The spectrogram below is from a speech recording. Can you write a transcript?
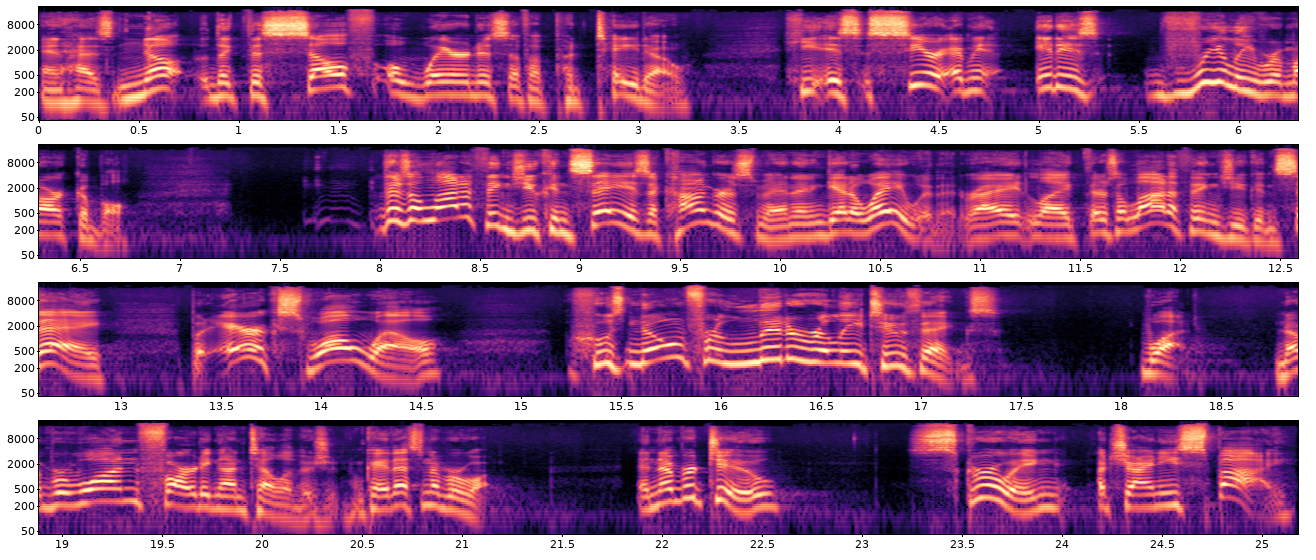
and has no like the self-awareness of a potato. He is serious. I mean, it is really remarkable. There's a lot of things you can say as a congressman and get away with it, right? Like, there's a lot of things you can say, but Eric Swalwell, who's known for literally two things what? Number one, farting on television. Okay, that's number one. And number two, screwing a Chinese spy.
